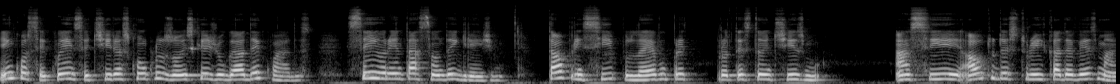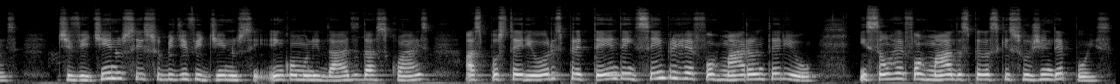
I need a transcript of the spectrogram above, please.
Em consequência, tira as conclusões que julga adequadas, sem orientação da Igreja. Tal princípio leva o protestantismo a se autodestruir cada vez mais, dividindo-se e subdividindo-se em comunidades das quais as posteriores pretendem sempre reformar a anterior e são reformadas pelas que surgem depois.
